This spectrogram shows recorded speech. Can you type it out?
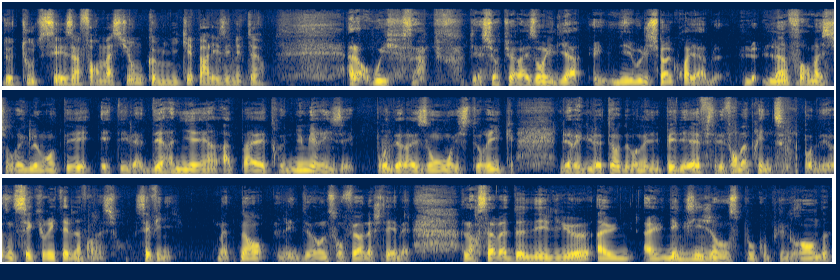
de toutes ces informations communiquées par les émetteurs. Alors oui, bien sûr, tu as raison, il y a une évolution incroyable. L'information réglementée était la dernière à pas être numérisée pour des raisons historiques, les régulateurs demandaient des PDF, c'est des formats print, pour des raisons de sécurité de l'information. C'est fini. Maintenant, les demandes sont faites en HTML. Alors, ça va donner lieu à une, exigence beaucoup plus grande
